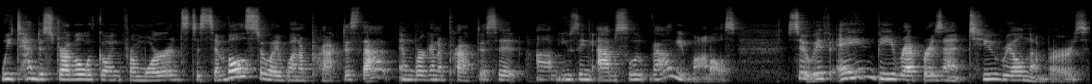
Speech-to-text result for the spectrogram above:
we tend to struggle with going from words to symbols, so I want to practice that, and we're going to practice it um, using absolute value models. So if A and B represent two real numbers,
